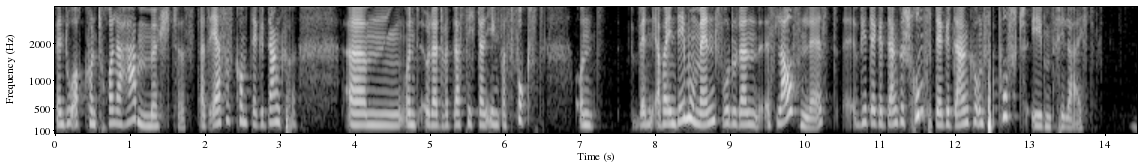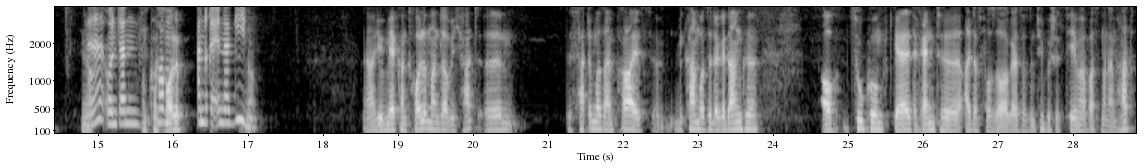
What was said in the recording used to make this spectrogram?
wenn du auch Kontrolle haben möchtest. Als erstes kommt der Gedanke ähm, und, oder dass sich dann irgendwas fuchst. Und wenn, aber in dem Moment, wo du dann es laufen lässt, wird der Gedanke, schrumpft der Gedanke und verpufft eben vielleicht. Ja. Ne? Und dann und kommen andere Energien. Ja. Ja, je mehr Kontrolle man, glaube ich, hat, ähm, es hat immer seinen Preis. Wie kam gerade so der Gedanke, auch Zukunft, Geld, Rente, Altersvorsorge, das ist so ein typisches Thema, was man dann hat.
